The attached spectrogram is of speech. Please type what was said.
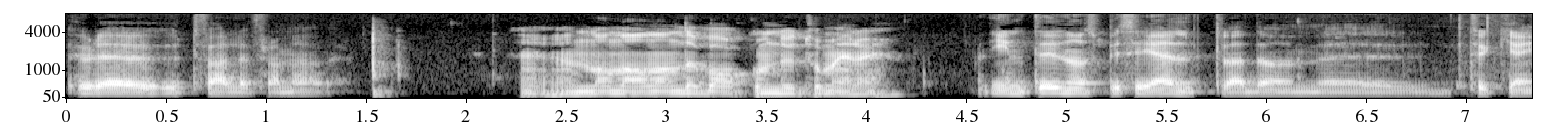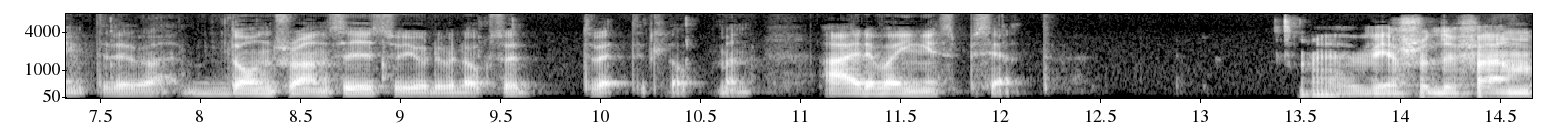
hur det utfaller framöver. Någon annan där bakom du tog med dig? Inte något speciellt, va? De, eh, tycker jag inte. Det var, Don Francisco gjorde väl också ett vettigt lopp, men nej, det var inget speciellt. Eh, V75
